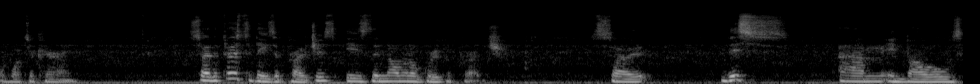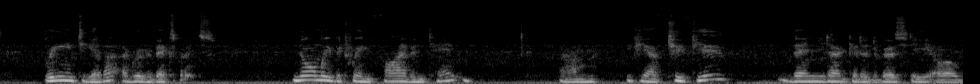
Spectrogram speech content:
of what's occurring. So the first of these approaches is the nominal group approach. So this um, involves bringing together a group of experts, normally between five and 10. Um, if you have too few, then you don't get a diversity of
